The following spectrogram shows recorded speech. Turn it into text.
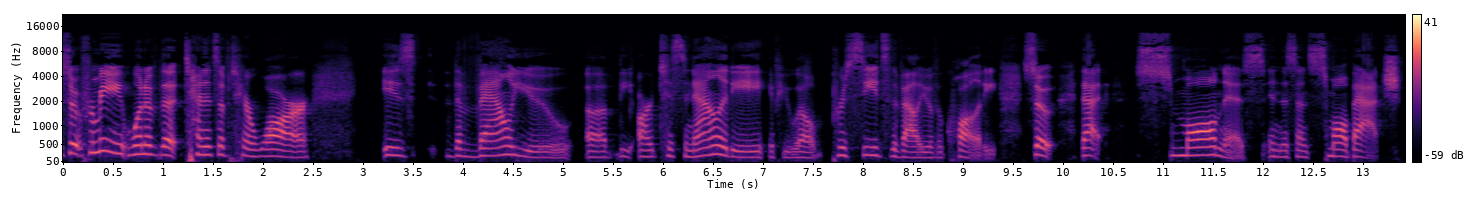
So for me, one of the tenets of terroir is the value of the artisanality, if you will, precedes the value of the quality. So that smallness in the sense small batch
